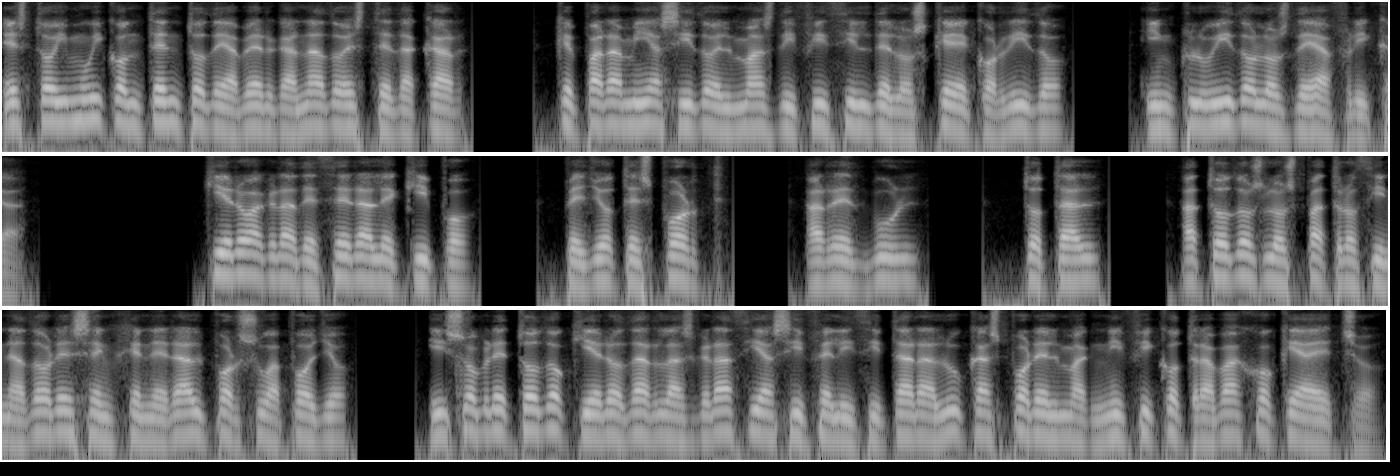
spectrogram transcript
Estoy muy contento de haber ganado este Dakar, que para mí ha sido el más difícil de los que he corrido, incluido los de África. Quiero agradecer al equipo, Peugeot Sport, a Red Bull, Total, a todos los patrocinadores en general por su apoyo, y sobre todo quiero dar las gracias y felicitar a Lucas por el magnífico trabajo que ha hecho.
